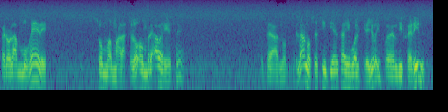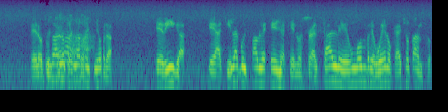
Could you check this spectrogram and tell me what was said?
Pero las mujeres son más malas que los hombres a veces. O sea, no, ¿verdad? No sé si piensan igual que yo y pueden diferir. Pero tú sabes lo que es una señora que diga que aquí la culpable es ella, que nuestro alcalde es un hombre bueno que ha hecho tanto.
